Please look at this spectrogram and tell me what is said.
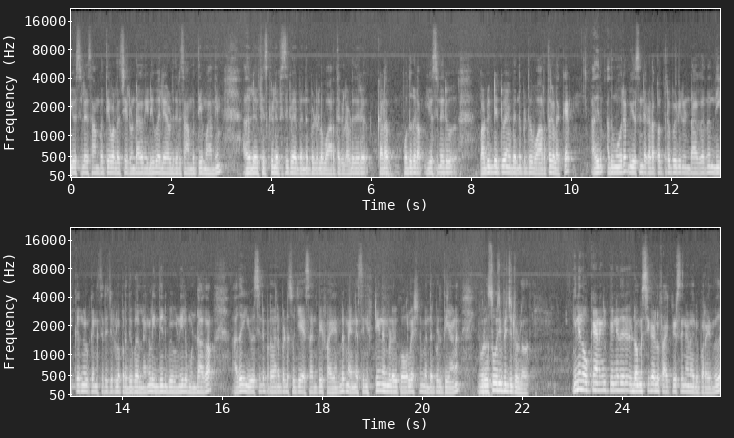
യു എസിലെ സാമ്പത്തിക വളർച്ചയിൽ ഉണ്ടാകുന്ന ഇടിവ് അല്ലെങ്കിൽ അവിടുത്തെ ഒരു സാമ്പത്തിക മാന്ദ്യം അതിൽ ഫിസിക്കൽ ഡെഫിസിറ്റുമായി ബന്ധപ്പെട്ടുള്ള വാർത്തകൾ അവിടുത്തെ ഒരു കട പൊതുകടം യു എസിന്റെ ഒരു പബ്ലിക് ഡെറ്റുമായി ബന്ധപ്പെട്ട വാർത്തകളൊക്കെ അതിന് അതുമൂലം യു എസിന്റെ കടപ്പത്രപ്പീടിയിൽ ഉണ്ടാകുന്ന നീക്കങ്ങൾക്കനുസരിച്ചുള്ള പ്രതിഫലനങ്ങൾ ഇന്ത്യൻ വിപണിയിലും ഉണ്ടാകാം. അത് യു എസിന്റെ പ്രധാനപ്പെട്ട സൂചി എസ് ആൻഡ് പി ഫൈവ് ഹൺഡ്രഡും എൻ എസ് നിഫ്റ്റിയും നമ്മളൊരു കോറിലേഷൻ ബന്ധപ്പെടുത്തിയാണ് ഇവർ സൂചിപ്പിച്ചിട്ടുള്ളത്. ഇനി നോക്കുകയാണെങ്കിൽ പിന്നീട് ഡൊമസ്റ്റിക് ആയിട്ടുള്ള ഫാക്ടേഴ്സ് തന്നെയാണ് അവർ പറയുന്നത്.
